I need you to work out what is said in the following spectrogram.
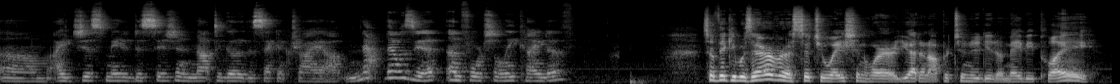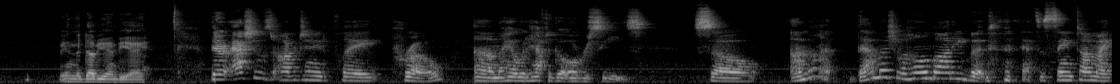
um, I just made a decision not to go to the second tryout, and that that was it. Unfortunately, kind of. So, Viki, was there ever a situation where you had an opportunity to maybe play in the WNBA? There actually was an opportunity to play pro. Um, I would have to go overseas. So I'm not that much of a homebody, but at the same time, I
